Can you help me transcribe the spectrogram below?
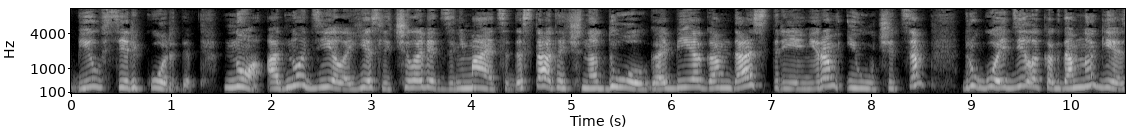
бил все рекорды. Но одно дело, если человек занимается достаточно долго бегом, да, с тренером и учится. Другое дело, когда многие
